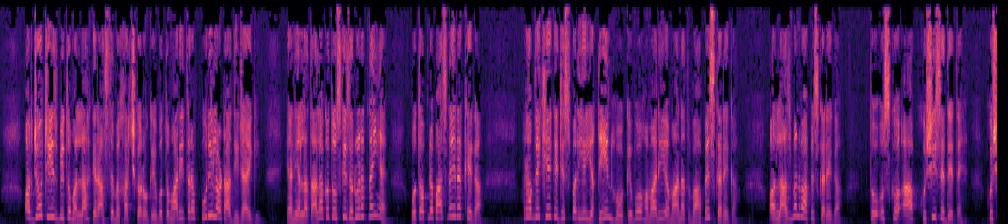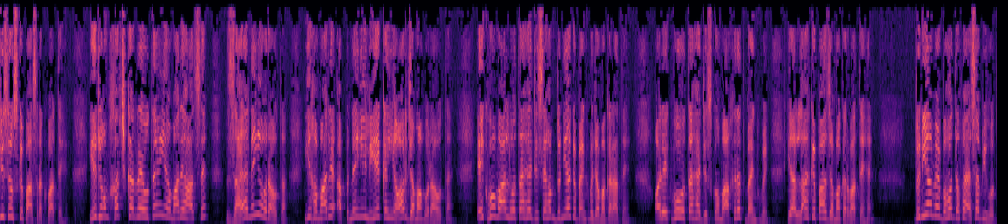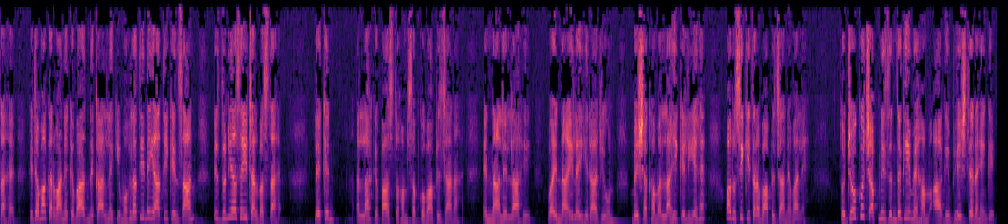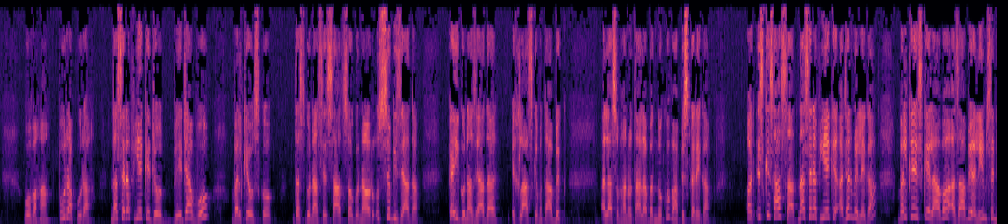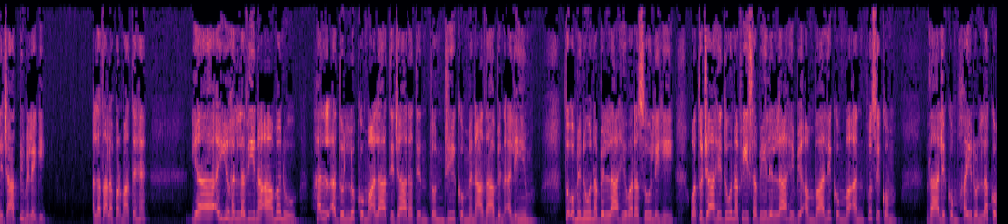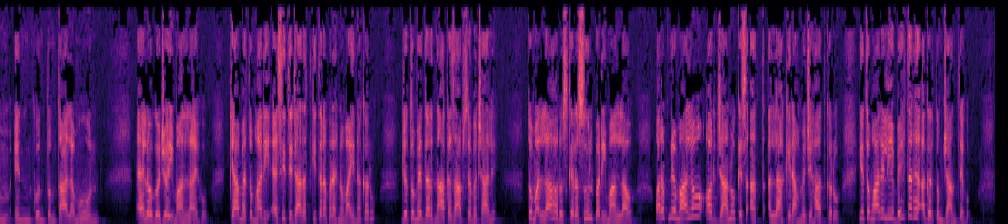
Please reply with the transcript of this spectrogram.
اور جو چیز بھی تم اللہ کے راستے میں خرچ کرو گے، وہ تمہاری طرف پوری لوٹا دی جائے گی۔ یعنی اللہ تعالیٰ کو تو اس کی ضرورت نہیں ہے، وہ تو اپنے پاس نہیں رکھے گا۔ اور آپ دیکھیے کہ جس پر یہ یقین ہو کہ وہ ہماری امانت واپس کرے گا اور لازمن واپس کرے گا تو اس کو آپ خوشی سے دیتے ہیں۔ خوشی سے اس کے پاس رکھواتے ہیں۔ یہ جو ہم خرچ کر رہے ہوتے ہیں، یہ ہمارے ہاتھ سے ضائع نہیں ہو رہا ہوتا۔ یہ ہمارے اپنے ہی لیے کہیں اور جمع ہو رہا ہوتا ہے۔ ایک وہ مال ہوتا ہے جسے ہم دنیا کے بینک میں جمع کراتے ہیں۔ اور ایک وہ ہوتا ہے جس کو ہم آخرت بینک میں یا اللہ کے پاس جمع کرواتے ہیں۔ دنیا میں بہت دفعہ ایسا بھی ہوتا ہے کہ جمع کروانے کے بعد نکالنے کی مہلت ہی نہیں آتی کہ انسان اس دنیا سے ہی چل بستا ہے۔ لیکن اللہ کے پاس تو ہم سب کو واپس جانا ہے۔ انا اللہ و انا الہ راجیون بے شک ہم اللہ ہی کے لیے ہیں اور اسی کی طرف واپس جانے والے تو جو کچھ اپنی زندگی میں ہم آگے بھیجتے رہیں گے، وہ وہاں پورا پورا نہ صرف یہ کہ جو بھیجا وہ، بلکہ اس کو دس گنا سے سات سو گنا اور اس سے بھی زیادہ، کئی گنا زیادہ اخلاص کے مطابق اللہ سبحان و تعالی بندوں کو واپس کرے گا۔ اور اس کے ساتھ ساتھ نہ صرف یہ کہ اجر ملے گا، بلکہ اس کے علاوہ عذاب علیم سے نجات بھی ملے گی۔ اللہ تعالیٰ فرماتے ہیں، یا الذین آمنوا حل عد الکم اللہ تجارت تنجی کم من عذاب علیم۔ تو امنون اب اللہ و رسول و تجاہدون فی سبیل اللہ باموالکم و انفسکم۔ ذالکم خیر الکم ان کنتم تعلمون۔ اے لوگو جو ایمان لائے ہو کیا میں تمہاری ایسی تجارت کی طرف رہنمائی نہ کروں جو تمہیں دردناک عذاب سے بچا لے؟ تم اللہ اور اس کے رسول پر ایمان لاؤ اور اپنے مالوں اور جانوں کے ساتھ اللہ کی راہ میں جہاد کرو۔ یہ تمہارے لیے بہتر ہے اگر تم جانتے ہو۔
